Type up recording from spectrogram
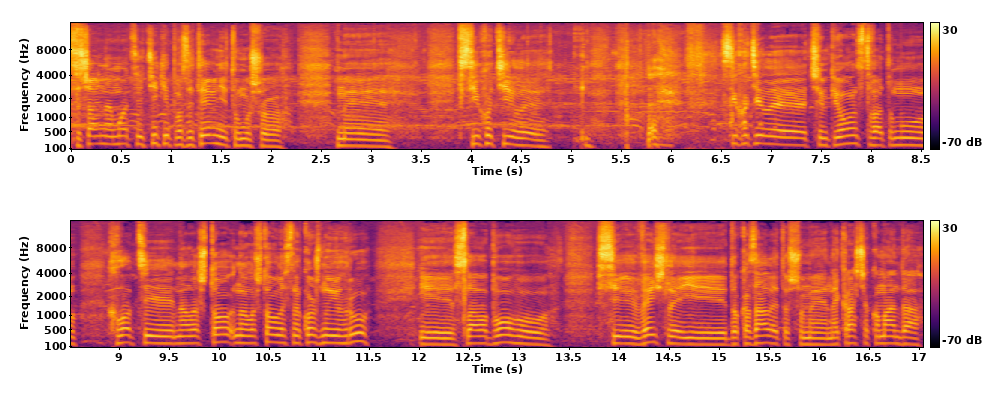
Звичайно, емоції тільки позитивні, тому що ми всі хотіли. Всі хотіли чемпіонства, тому хлопці налаштов- налаштовувалися на кожну ігру. І слава Богу, всі вийшли і доказали, що ми найкраща команда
